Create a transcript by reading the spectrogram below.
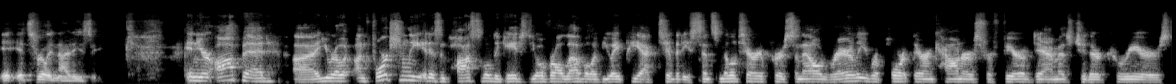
It, it's really not easy. In your op ed, uh, you wrote Unfortunately, it is impossible to gauge the overall level of UAP activity since military personnel rarely report their encounters for fear of damage to their careers.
